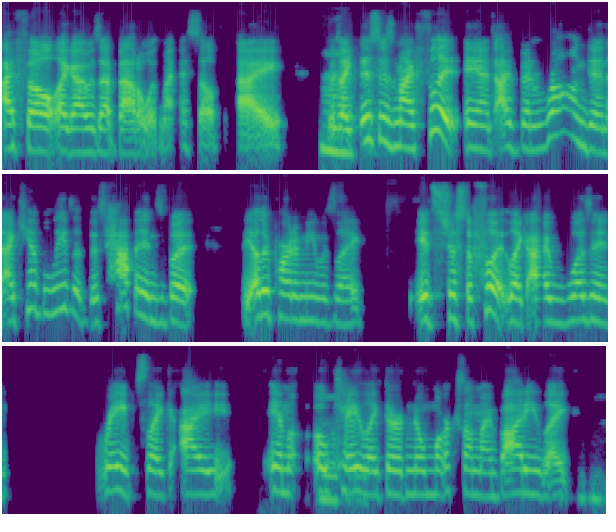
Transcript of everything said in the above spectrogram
i felt like i was at battle with myself. I was like this is my foot and i've been wronged and i can't believe that this happens but the other part of me was like it's just a foot. Like i wasn't raped. Like i am okay. Like there are no marks on my body. Like mm-hmm.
